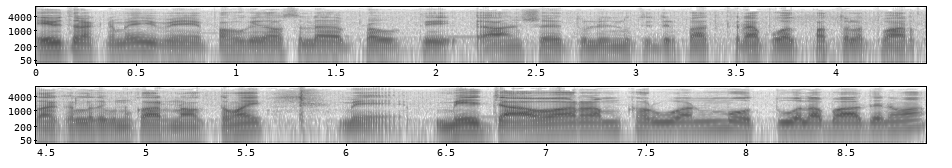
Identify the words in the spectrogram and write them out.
ඒ විතරක් නෙමෙයි මේ පහුගිය දවස්වල ප්‍රවෘත්ති අංශය තුලින් උත් ඉදිරිපත් කරා පුවත්පත්වලත් වාර්තා කරලා තිබුණු කාරණාවක් තමයි මේ මේ ජාවාරම් කරුවන්ම ඔත්තුව ලබා දෙනවා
